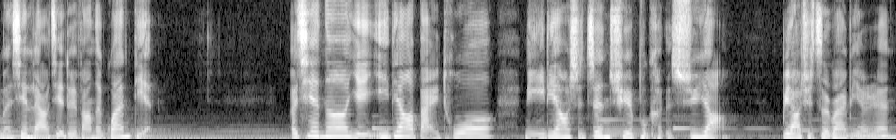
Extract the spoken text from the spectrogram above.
们先了解对方的观点，而且呢，也一定要摆脱你一定要是正确不可的需要，不要去责怪别人，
